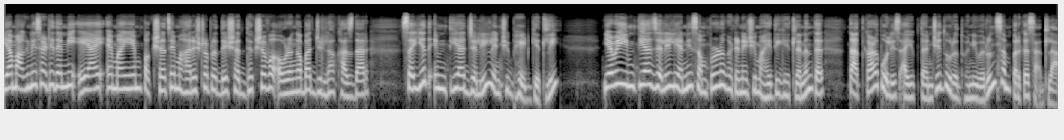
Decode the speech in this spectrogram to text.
या मागणीसाठी त्यांनी एआयएमआयएम पक्षाचे महाराष्ट्र प्रदेश अध्यक्ष व औरंगाबाद जिल्हा खासदार सय्यद इम्तियाज जलील यांची भेट घेतली. यावेळी इम्तियाज जलील यांनी संपूर्ण घटनेची माहिती घेतल्यानंतर तात्काळ पोलीस आयुक्तांची दूरध्वनीवरून संपर्क साधला.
